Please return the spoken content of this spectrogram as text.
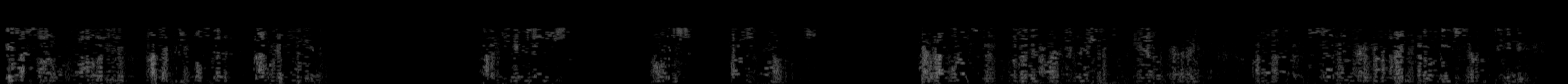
Yes, I will follow you. Other people said, I will kill you. Uh, Jesus always posed problems. I remember once that was an Archbishop of Canterbury, uh, sitting there behind Obi 17,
